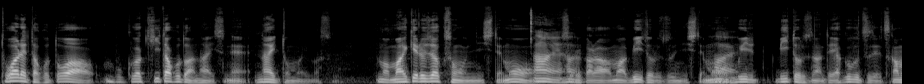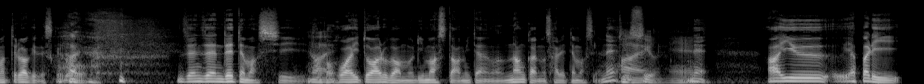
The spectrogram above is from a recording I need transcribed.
問われたことは僕は聞いたことはないですねないと思います。まあ、マイケル・ジャクソンにしても、はいはい、それからまあビートルズにしても、はい、ビートルズなんて薬物で捕まってるわけですけど、はい、全然出てますし、なんかホワイトアルバムリマスターみたいなの何回もされてますよね。ですよね。ねああいうやっぱり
